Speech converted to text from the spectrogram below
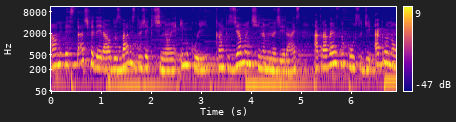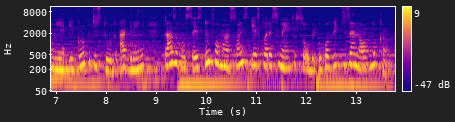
a Universidade Federal dos Vales do Jequitinhonha e Mucuri, campus Diamantina, Minas Gerais, através do curso de Agronomia e Grupo de Estudo Agrime, traz a vocês informações e esclarecimentos sobre o Covid-19 no campo.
